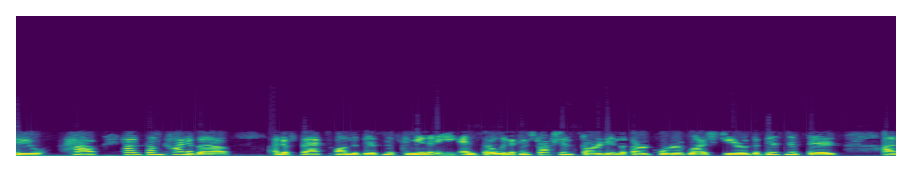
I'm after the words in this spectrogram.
to have have some kind of a an effect on the business community. And so, when the construction started in the third quarter of last year, the businesses uh,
